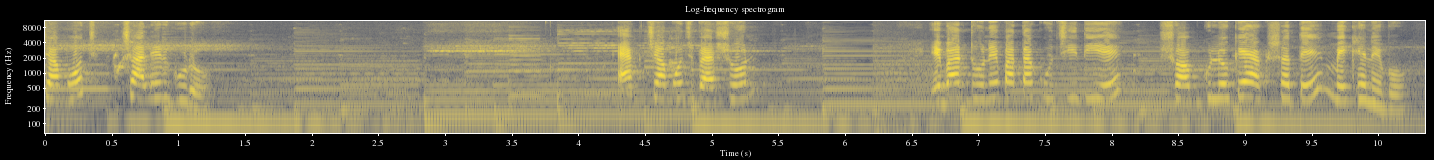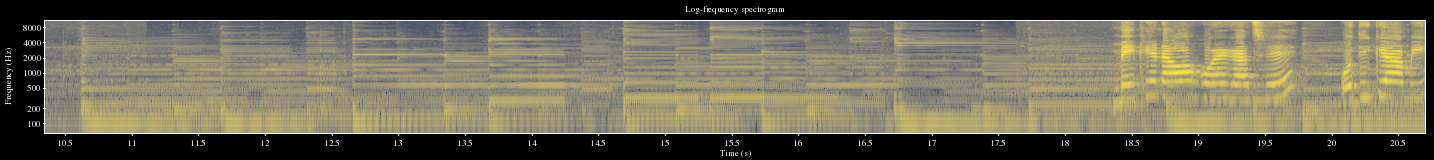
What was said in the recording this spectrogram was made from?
চামচ চালের গুঁড়ো। এক চামচ বেসন। এবার ধনে পাতা কুচি দিয়ে সবগুলোকে একসাথে মেখে নেব। মেখে নেওয়া হয়ে গেছে ওদিকে আমি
